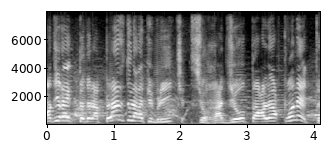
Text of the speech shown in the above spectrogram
En direct de la place de la République sur radioparleur.net.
